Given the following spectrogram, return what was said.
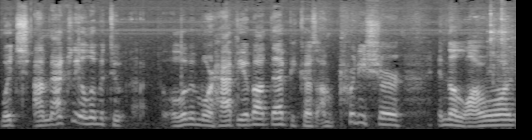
which I'm actually a little bit too a little bit more happy about that because I'm pretty sure in the long run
